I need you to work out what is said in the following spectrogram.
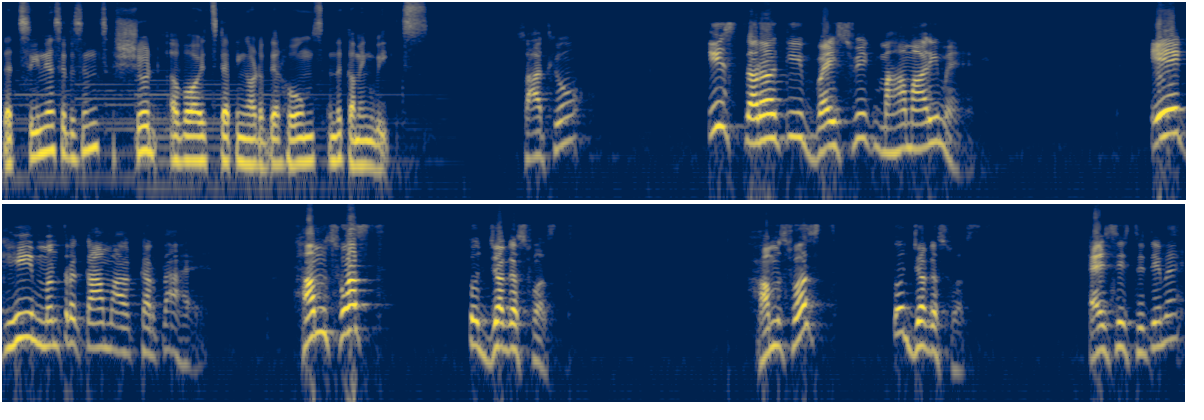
that senior citizens should avoid stepping out of their homes in the coming weeks. साथियों इस तरह की वैश्विक महामारी में एक ही मंत्र काम करता है हम स्वस्थ तो जग स्वस्थ। हम स्वस्थ तो जग स्वस्थ। ऐसी स्थिति में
